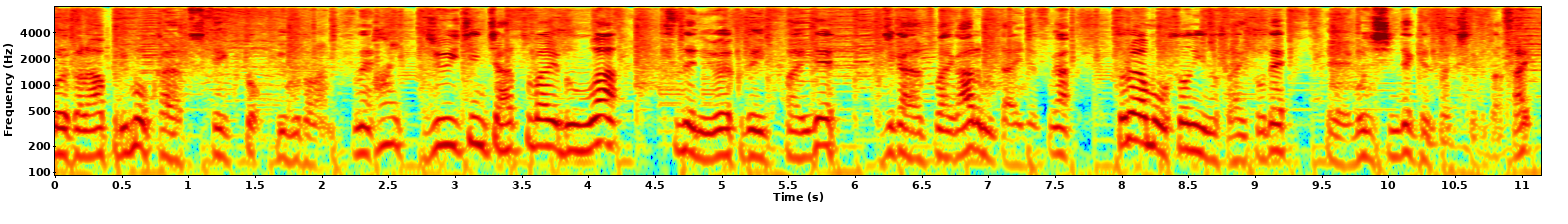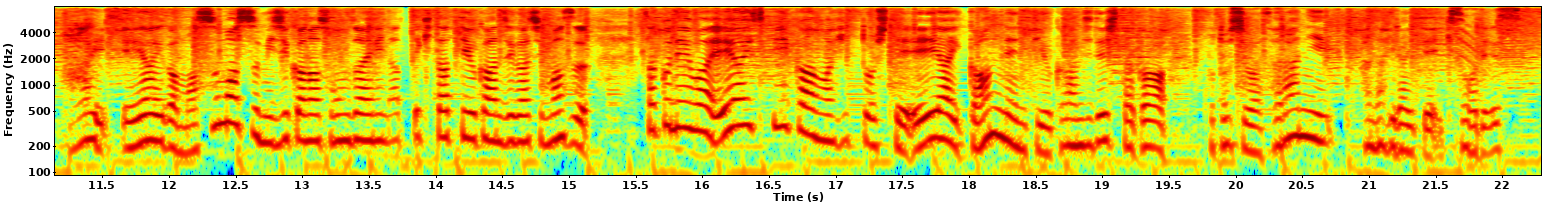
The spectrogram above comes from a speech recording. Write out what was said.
これからアプリも開発していくということなんですね、はい、11日発売分はすでに予約でいっぱいで次回発売があるみたいですがそれはもうソニーのサイトで、えー、ご自身で検索してください。はい。AI がますます身近な存在になってきたっていう感じがします。昨年は AI スピーカーがヒットして AI 元年っていう感じでしたが今年はさらに花開いていきそうです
